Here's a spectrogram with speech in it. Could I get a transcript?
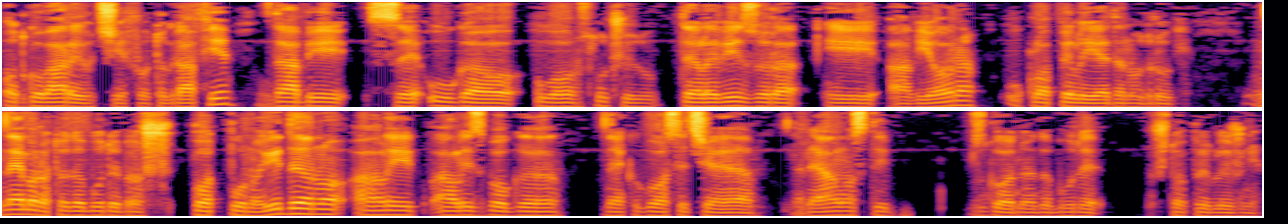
odgovarajuće fotografije, da bi se ugao u ovom slučaju televizora i aviona uklopili jedan u drugi. Ne mora to da bude baš potpuno idealno, ali, ali zbog e, nekog osjećaja realnosti zgodno je da bude što približnije.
